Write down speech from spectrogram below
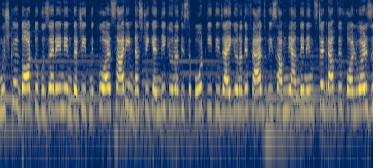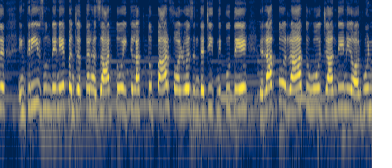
ਮੁਸ਼ਕਿਲ ਦੌਰ ਤੋਂ ਗੁਜ਼ਰ ਰਹੇ ਨੇ ਇੰਦਰਜੀਤ ਨਿੱਕੂ ਔਰ ਸਾਰੀ ਇੰਡਸਟਰੀ ਕਹਿੰਦੀ ਕਿ ਉਹਨਾਂ ਦੀ ਸਪੋਰਟ ਕੀਤੀ ਜਾਏਗੀ। ਉਹਨਾਂ ਦੇ ਫੈਨਸ ਵੀ ਸਾਹਮਣੇ ਆਉਂਦੇ ਨੇ। ਇੰਸਟਾਗ੍ਰam ਤੇ ਫਾਲੋਅਰਸ ਇੰਕਰੀਜ਼ ਹੁੰਦੇ ਨੇ। 75000 ਤੋਂ 1 ਲੱਖ ਤੋਂ ਪਾਰ ਫਾਲੋਅਰਸ ਇੰਦਰਜੀਤ ਨਿੱਕੂ ਦੇ ਰਾਤੋਂ ਰਾਤ ਹੋ ਜਾਂਦੇ ਨੇ ਔਰ ਹੁਣ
